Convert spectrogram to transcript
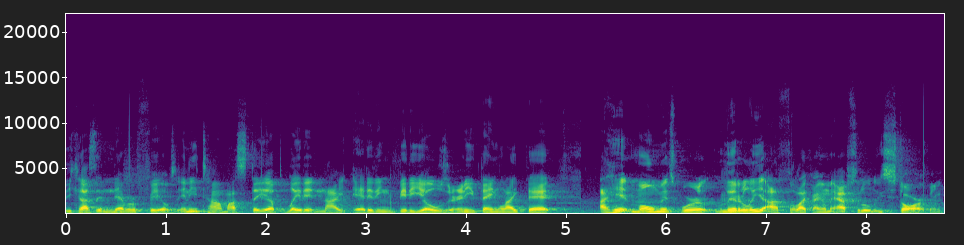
because it never fails. Anytime I stay up late at night editing videos or anything like that, I hit moments where literally I feel like I am absolutely starving.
